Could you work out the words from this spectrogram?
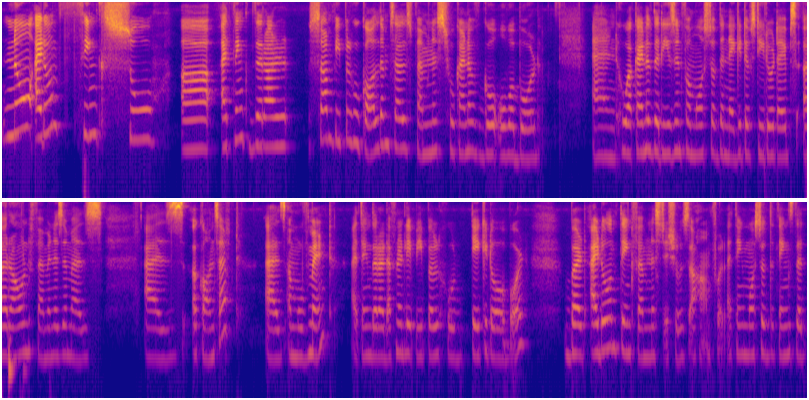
No, I don't think so. Uh, I think there are some people who call themselves feminists who kind of go overboard and who are kind of the reason for most of the negative stereotypes around feminism as as a concept as a movement I think there are definitely people who take it overboard, but I don't think feminist issues are harmful. I think most of the things that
